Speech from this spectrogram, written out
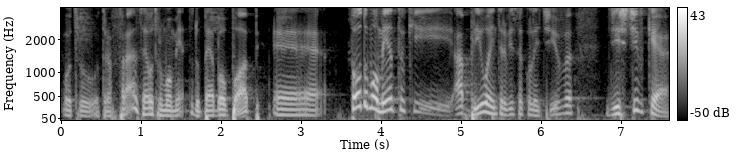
outro, outra frase, é outro momento do Pebble Pop é todo momento que abriu a entrevista coletiva de Steve Kerr,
